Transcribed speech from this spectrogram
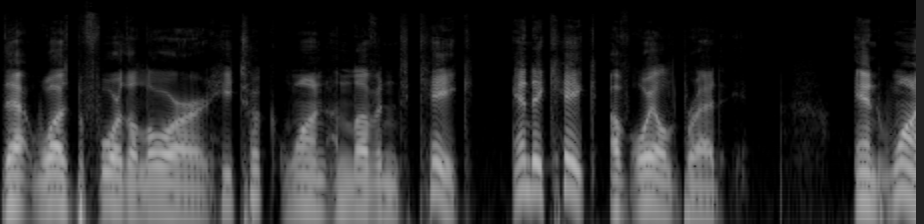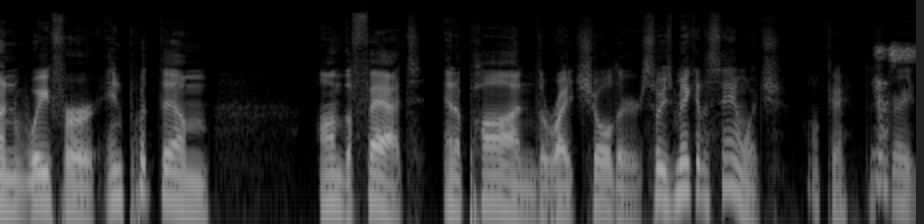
that was before the Lord, he took one unleavened cake and a cake of oiled bread and one wafer and put them on the fat and upon the right shoulder. So he's making a sandwich. Okay, that's Yes. great.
